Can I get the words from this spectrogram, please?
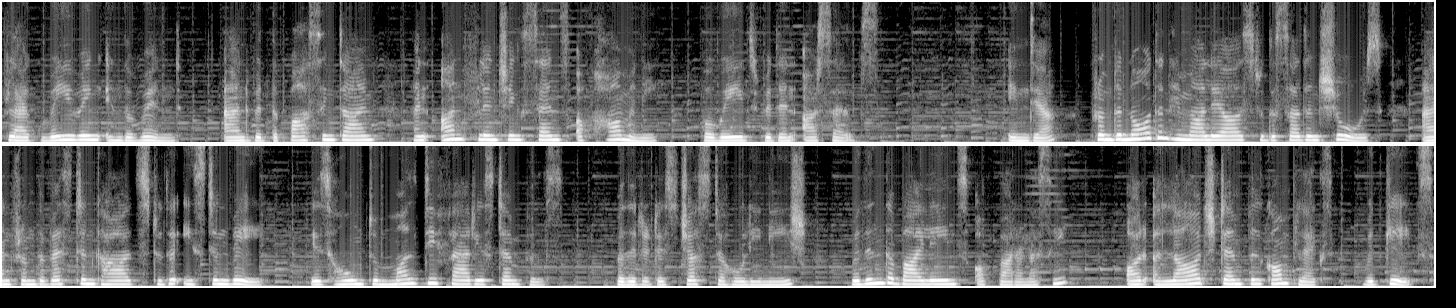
flag waving in the wind, and with the passing time, an unflinching sense of harmony pervades within ourselves. India, from the northern Himalayas to the southern shores, and from the western Ghats to the eastern way, is home to multifarious temples, whether it is just a holy niche within the bylanes of Varanasi or a large temple complex with gates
